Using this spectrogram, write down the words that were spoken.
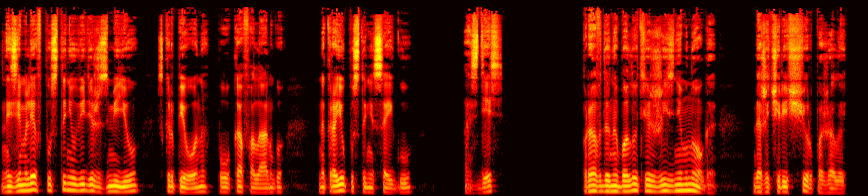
На земле в пустыне увидишь змею, скорпиона, паука-фалангу, на краю пустыни сайгу. А здесь... Правда, на болоте жизни много, даже чересчур, пожалуй,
